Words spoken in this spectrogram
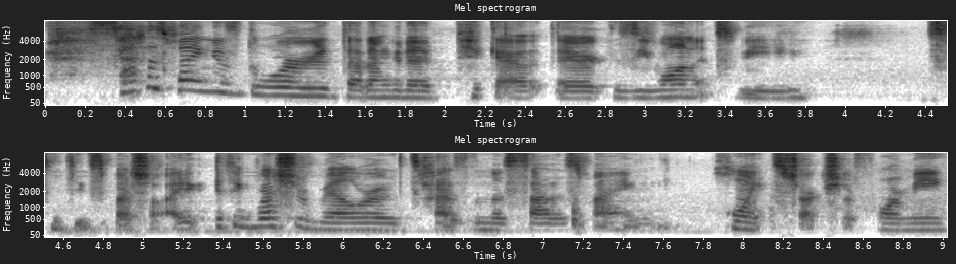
satisfying is the word that I'm going to pick out there because you want it to be something special. I, I, think Russian Railroads has the most satisfying point structure for me.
